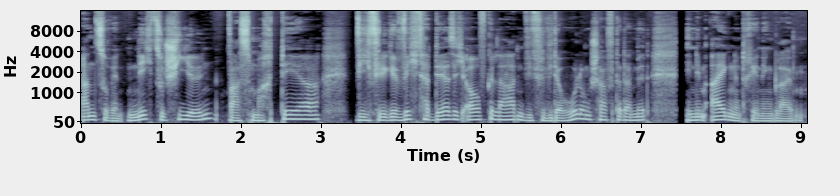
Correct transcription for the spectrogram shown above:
anzuwenden. Nicht zu schielen, was macht der, wie viel Gewicht hat der sich aufgeladen, wie viel Wiederholung schafft er damit, in dem eigenen Training bleiben.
